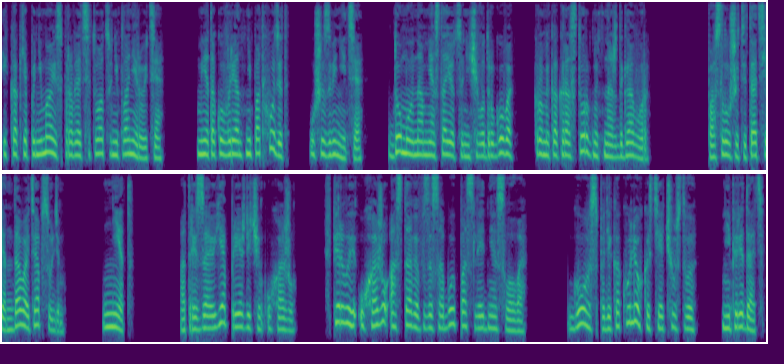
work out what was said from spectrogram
и, как я понимаю, исправлять ситуацию не планируете. Мне такой вариант не подходит, уж извините. Думаю, нам не остается ничего другого, кроме как расторгнуть наш договор. Послушайте, Татьяна, давайте обсудим. Нет. Отрезаю я, прежде чем ухожу. Впервые ухожу, оставив за собой последнее слово. Господи, какую легкость я чувствую. Не передать.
